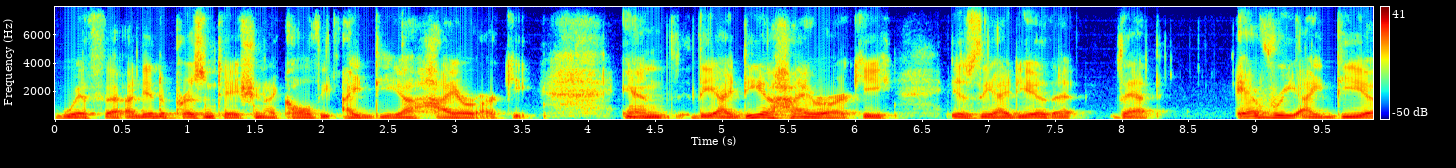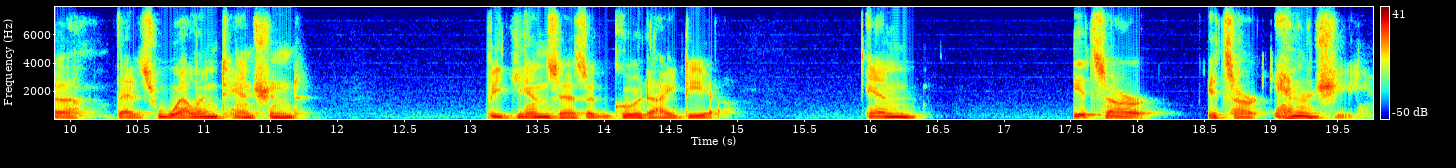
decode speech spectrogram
with uh, I did a presentation I call the idea hierarchy, and the idea hierarchy is the idea that that every idea that is well intentioned begins as a good idea, and it's our it's our energy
